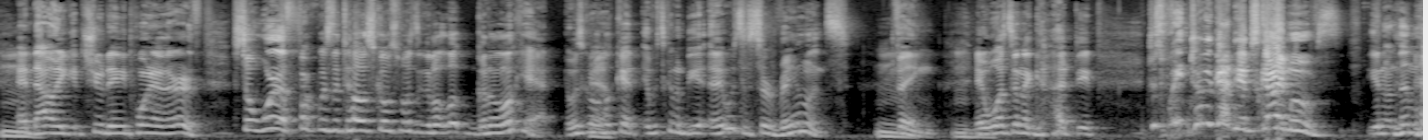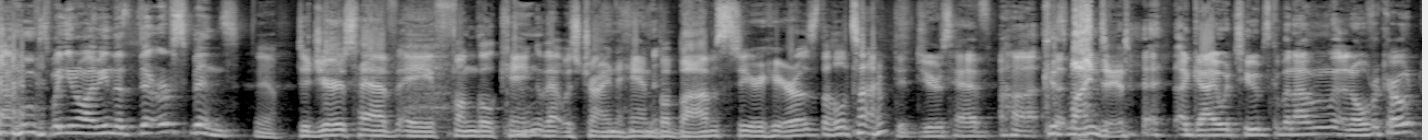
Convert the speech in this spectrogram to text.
Hmm. and now he can shoot any point of the Earth. So where the fuck was the telescope supposed to look gonna look at? It was gonna Yeah. look at. It was gonna be. It was a surveillance thing. Mm-hmm. It wasn't a goddamn. Just wait until the goddamn sky moves. You know, then not moves, but you know what I mean. The, the Earth spins. Yeah. Did yours have a fungal king that was trying to hand bombs to your heroes the whole time? Did yours have uh, Because mine did. a guy with tubes coming out of him, an overcoat?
